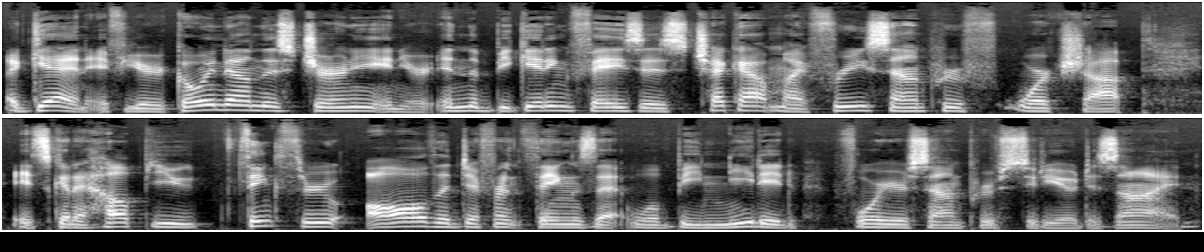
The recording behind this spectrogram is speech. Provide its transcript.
Again, if you're going down this journey and you're in the beginning phases, check out my free soundproof workshop. It's going to help you think through all the different things that will be needed for your soundproof studio design.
